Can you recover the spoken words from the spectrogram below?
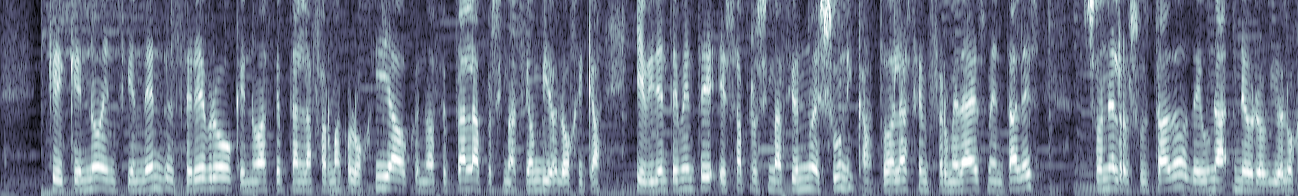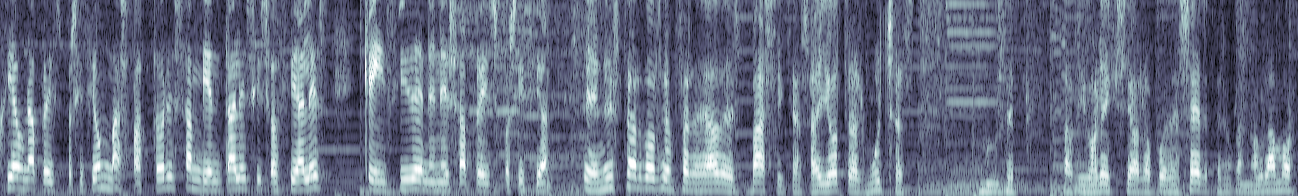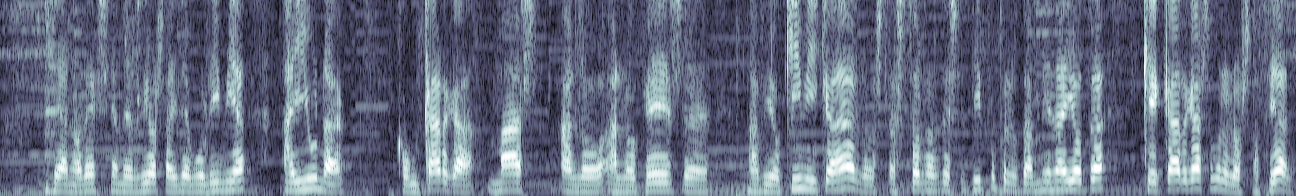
que, que, no entienden del cerebro, que no aceptan la farmacología o que no aceptan la aproximación biológica. Y evidentemente esa aproximación no es única. Todas las enfermedades mentales son el resultado de una neurobiología, una predisposición, más factores ambientales y sociales que inciden en esa predisposición. En estas dos enfermedades básicas, hay otras muchas, la vigorexia lo puede ser, pero cuando hablamos de anorexia nerviosa y de bulimia, hay una con carga más a lo, que es eh, la bioquímica, los trastornos de ese tipo, pero también hay otra que carga sobre lo social.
